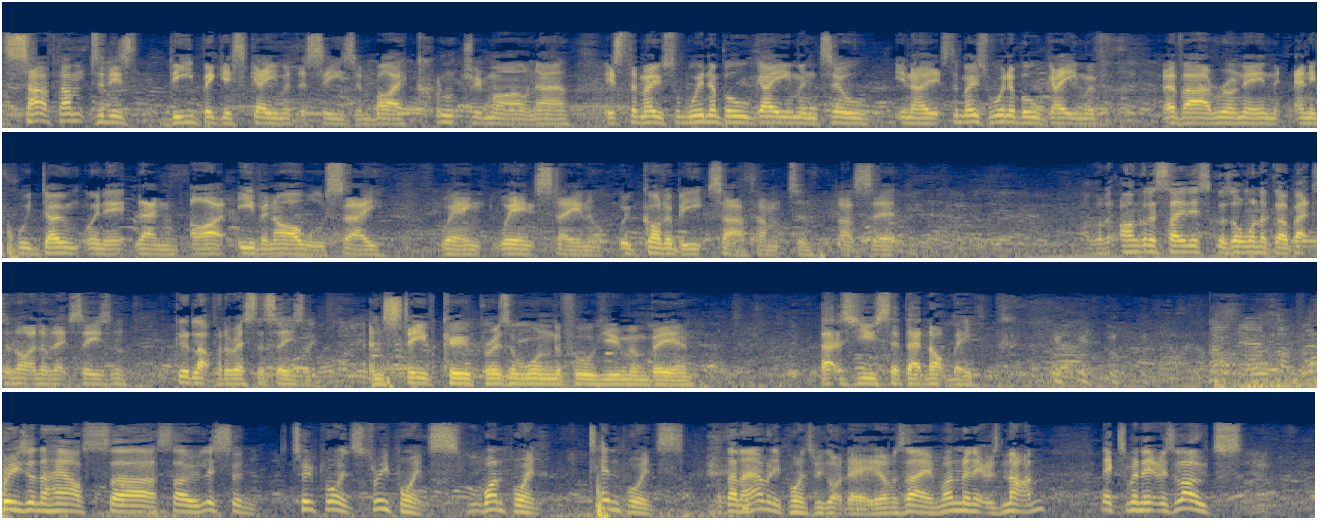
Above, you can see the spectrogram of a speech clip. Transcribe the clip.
Southampton is the biggest game of the season by a country mile now. It's the most winnable game until you know it's the most winnable game of, of our run in, and if we don't win it, then I, even I will say we ain't, we ain't staying up. We've got to beat Southampton. That's it. I'm going to, I'm going to say this because I want to go back to Nottingham next season. Good luck for the rest of the season. And Steve Cooper is a wonderful human being. That's you said that, not me. Breeze in the house. Uh, so listen, two points, three points, one point, ten points. I don't know how many points we got there. You know what I'm saying? One minute it was none. Next minute it was loads.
